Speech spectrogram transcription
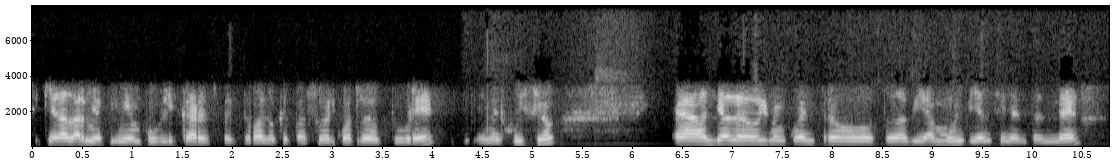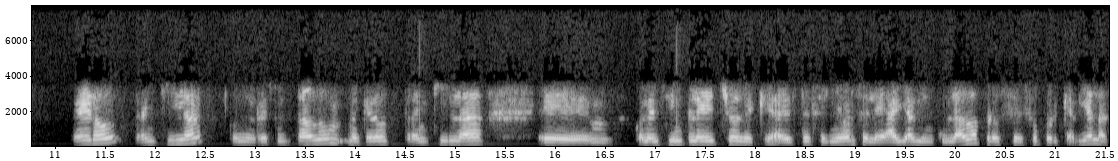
siquiera dar mi opinión pública respecto a lo que pasó el 4 de octubre en el juicio al día de hoy me encuentro todavía muy bien sin entender, pero tranquila con el resultado, me quedo tranquila eh, con el simple hecho de que a este señor se le haya vinculado a proceso porque había las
